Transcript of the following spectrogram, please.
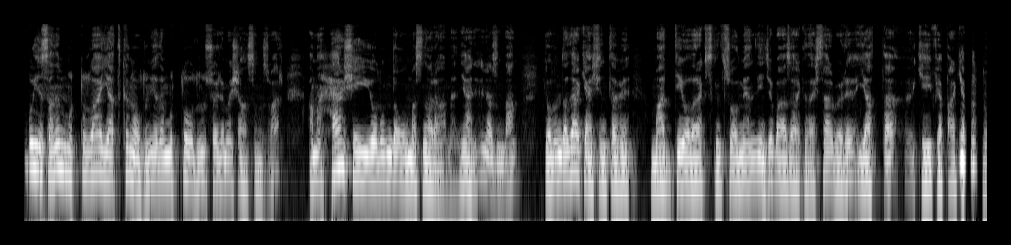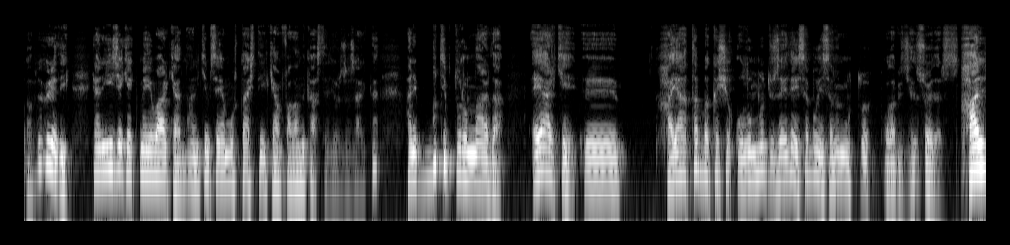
bu insanın mutluluğa yatkın olduğunu ya da mutlu olduğunu söyleme şansımız var. Ama her şeyi yolunda olmasına rağmen yani en azından yolunda derken şimdi tabii maddi olarak sıkıntısı olmayan deyince bazı arkadaşlar böyle yatta e, keyif yaparken öyle değil. Yani yiyecek ekmeği varken hani kimseye muhtaç değilken falanı kastediyoruz özellikle. Hani bu tip durumlarda eğer ki e, hayata bakışı olumlu düzeydeyse bu insanın mutlu olabileceğini söyleriz. Hal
